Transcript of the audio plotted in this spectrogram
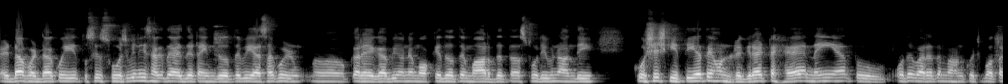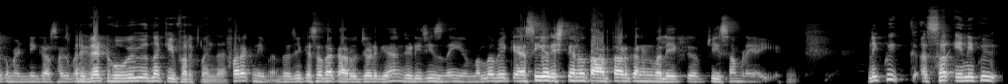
ਐਡਾ ਵੱਡਾ ਕੋਈ ਤੁਸੀਂ ਸੋਚ ਵੀ ਨਹੀਂ ਸਕਦੇ ਅੱਜ ਦੇ ਟਾਈਮ ਦੇ ਉੱਤੇ ਵੀ ਐਸਾ ਕੋਈ ਕਰੇਗਾ ਵੀ ਉਹਨੇ ਮੌਕੇ ਦੇ ਉੱਤੇ ਮਾਰ ਦਿੱਤਾ ਸਟੋਰੀ ਬਣਾਉਣ ਦੀ ਕੋਸ਼ਿਸ਼ ਕੀਤੀ ਹੈ ਤੇ ਹੁਣ ਰਿਗਰੈਟ ਹੈ ਨਹੀਂ ਹੈ ਤਾਂ ਉਹਦੇ ਬਾਰੇ ਤਾਂ ਮੈਂ ਹੁਣ ਕੁਝ ਬਹੁਤਾ ਕਮੈਂਟ ਨਹੀਂ ਕਰ ਸਕਦਾ। ਰਿਗਰੈਟ ਹੋਵੇ ਵੀ ਉਹਦਾ ਕੀ ਫ਼ਰਕ ਪੈਂਦਾ? ਫ਼ਰਕ ਨਹੀਂ ਪੈਂਦਾ ਜੀ ਕਿਸੇ ਦਾ ਘਰ ਉਜੜ ਗਿਆ ਜਿਹੜੀ ਚੀਜ਼ ਨਹੀਂ ਹੈ। ਮਤਲਬ ਇੱਕ ਐਸੀ ਹੈ ਰਿਸ਼ਤਿਆਂ ਨੂੰ ਤਾੜ-ਤਾੜ ਕਰਨ ਵਾਲੀ ਇੱਕ ਚੀਜ਼ ਸਾਹਮਣੇ ਆਈ ਹੈ। ਨਹੀਂ ਕੋਈ ਸਰ ਇਹਨੇ ਕੋਈ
